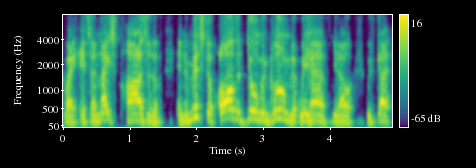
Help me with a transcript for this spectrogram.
right? It's a nice positive in the midst of all the doom and gloom that we have. You know, we've got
